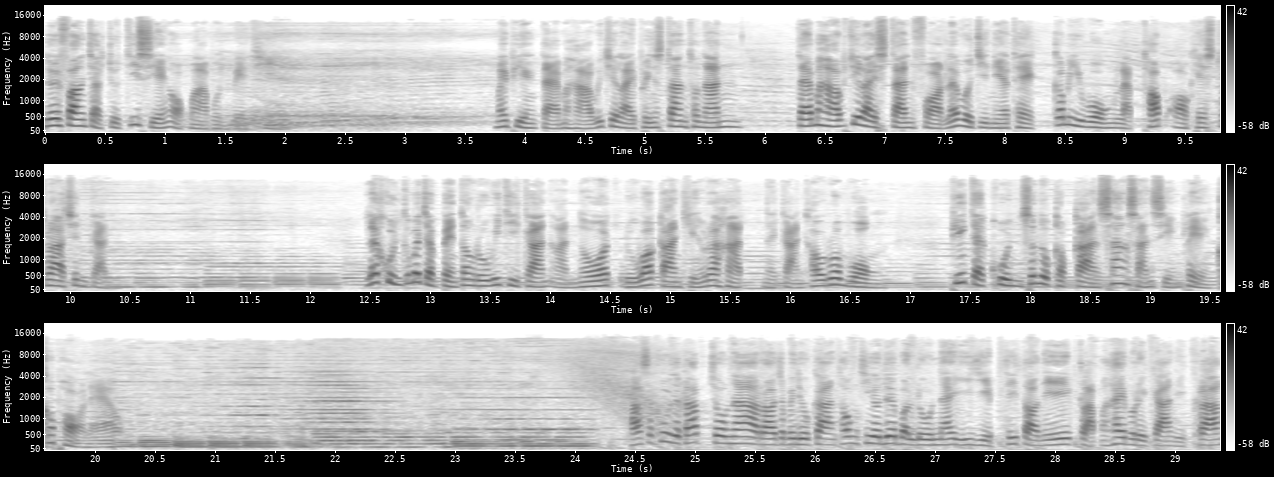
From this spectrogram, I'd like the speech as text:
โดยฟังจากจุดที่เสียงออกมาบนเวที ไม่เพียงแต่มหาวิทยาลัยพรินสตันเท่านั้น แต่มหาวิทยาลัยสแตนฟอร์ดและเวอร์จิเนียเทคก็มีวงแล็ปท็อปออเคสตราเช่นกันและคุณก็ไม่จำเป็นต้องรู้วิธีการอ่านโน้ต หรือว่าการเขียนรหัสในการเข้าร่วมวง เพียงแต่คุณสนุกกับการสร้างสรรค์เสียงเพลงก็พอแล้วพักสักครู่นะครับ ช่วงหน้าเราจะไปดูการท่องเที่ยวด้วยบอลลูนในอียิปต์ที่ตอนนี้กลับมาให้บริการอีกครั้ง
